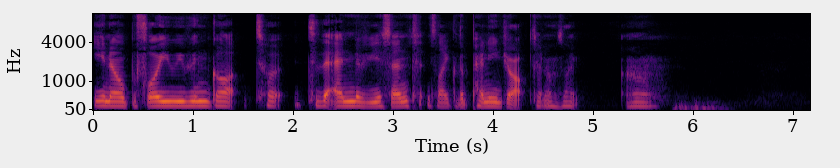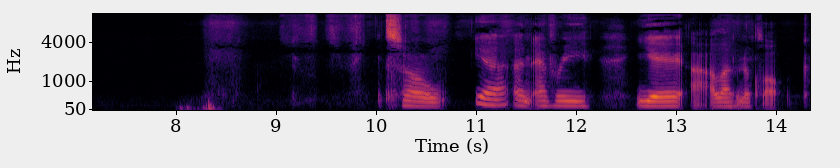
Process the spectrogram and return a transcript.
you know, before you even got to to the end of your sentence, like the penny dropped, and I was like, oh. So, yeah, and every year at 11 o'clock,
